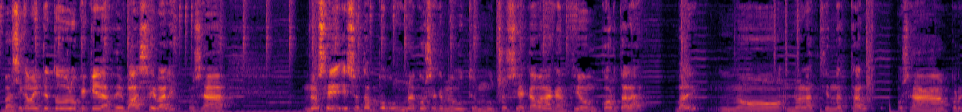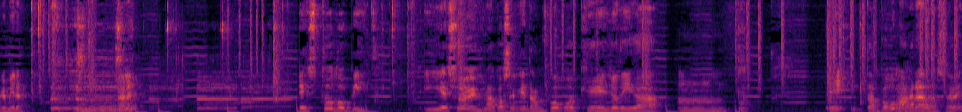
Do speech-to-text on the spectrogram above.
Básicamente todo lo que queda es de base, ¿vale? O sea, no sé, eso tampoco es una cosa que me guste mucho. Si acaba la canción, córtala, ¿vale? No, no la extiendas tanto. O sea, porque mira, ¿vale? Es todo beat. Y eso es una cosa que tampoco es que yo diga. mm, eh, tampoco me agrada, ¿sabes?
